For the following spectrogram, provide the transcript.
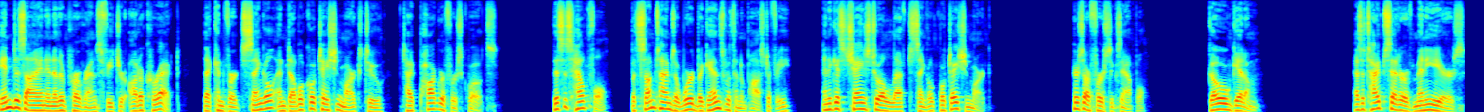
InDesign and other programs feature autocorrect that converts single and double quotation marks to typographer's quotes. This is helpful, but sometimes a word begins with an apostrophe and it gets changed to a left single quotation mark. Here's our first example Go get 'em. As a typesetter of many years,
